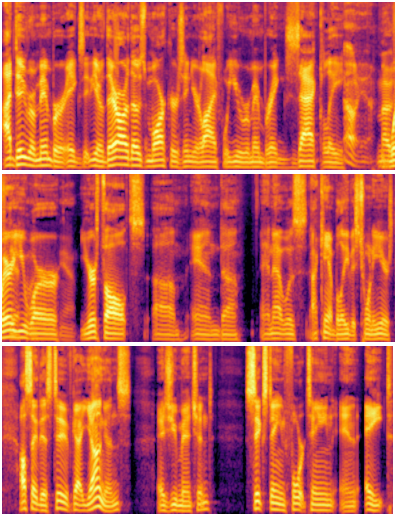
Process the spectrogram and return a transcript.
I do remember. Ex- you know, there are those markers in your life where you remember exactly Oh yeah. Most where you were, Yeah. your thoughts, um, and uh, and that was I can't believe it's twenty years. I'll say this too: you've got younguns, as you mentioned, 16, 14, and eight.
